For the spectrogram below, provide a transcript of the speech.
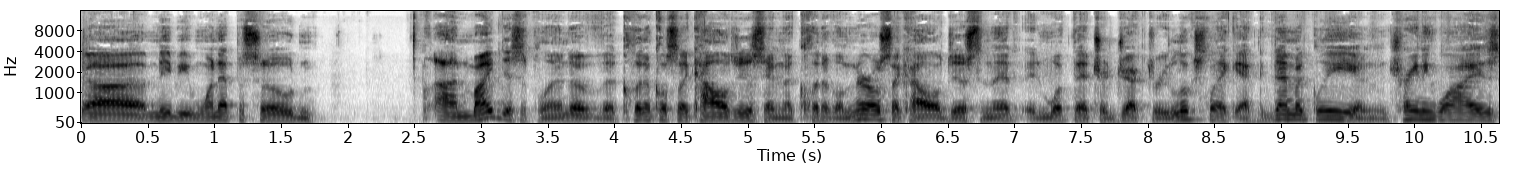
uh, maybe one episode on my discipline of a clinical psychologist and a clinical neuropsychologist and that and what that trajectory looks like academically and training wise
